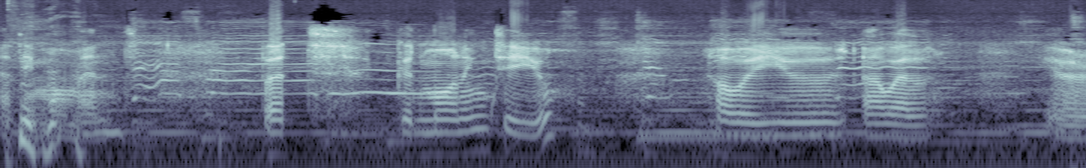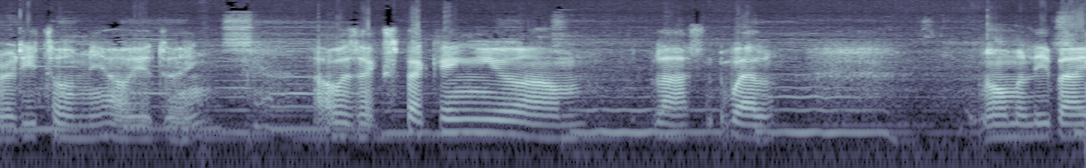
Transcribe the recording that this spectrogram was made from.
At the moment. But good morning to you. How are you? Uh, well, you already told me how you're doing. I was expecting you um last well normally by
